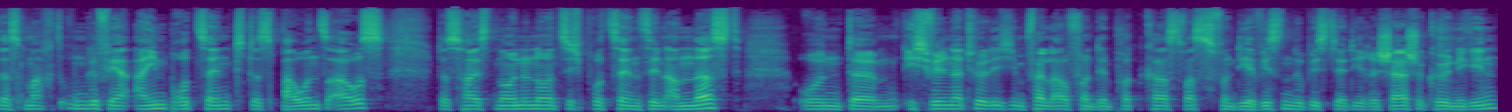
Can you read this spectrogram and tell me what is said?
das macht ungefähr ein Prozent des Bauens aus. Das heißt, 99 Prozent sind anders. Und ähm, ich will natürlich im Verlauf von dem Podcast was von dir wissen. Du bist ja die Recherchekönigin.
